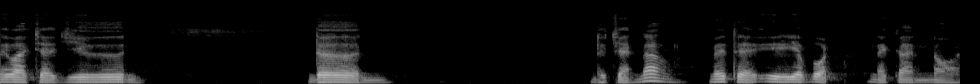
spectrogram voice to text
ไม่ว่าจะยืน เดิน หรือจะนั่งไม่แต่อิริยาบถในการนอน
